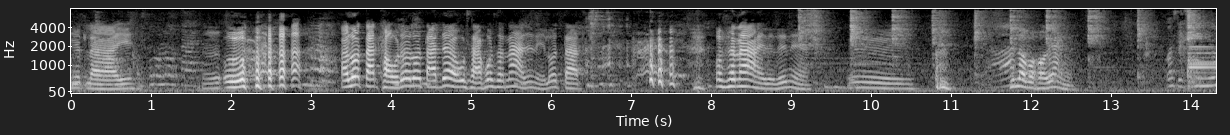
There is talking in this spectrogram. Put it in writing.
เฮ็ดหลายโอ้โลตาเออเอออะรถตัดเข่าเด้อรถตัดเด้ออุตสาห์โฆษณาด้วยนี่รถตัด โฆษณาให้เลยเด้อเนี่ยเออที่เราบอกเขาแย่งเนี่ยว่าสิกินอยู่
